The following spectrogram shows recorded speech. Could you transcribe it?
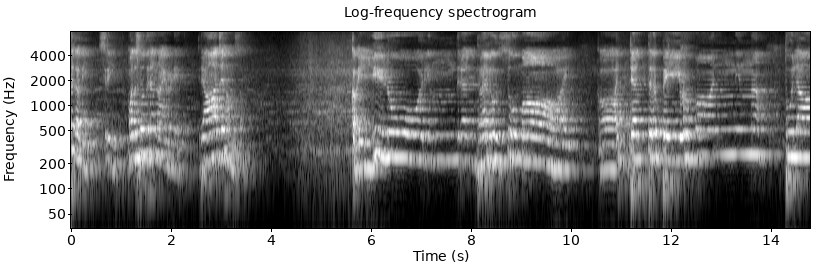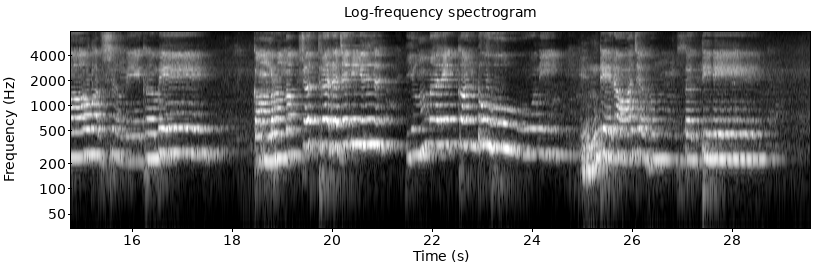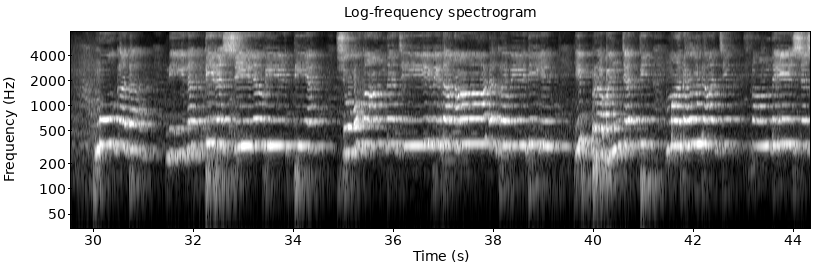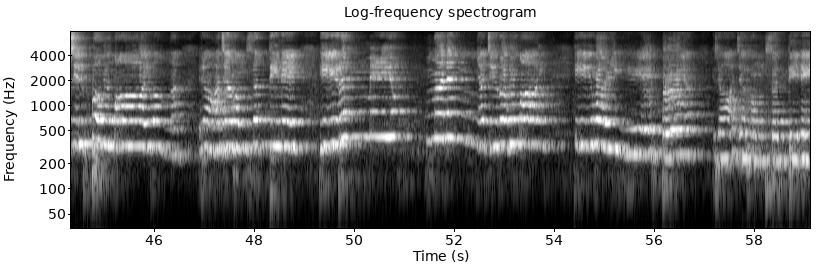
പ്രശസ്ത കവി ശ്രീ മധുസൂദനൻ നായരുടെ രാജഹംസം. കയ്യിലോരിന്ദ്രധനുസുമായി കാറ്റത്ത് പെയ്യുവാൻ നിന്ന തുലാവർഷമേഘമേ. കമ്ര നക്ഷത്ര രചനയിൽ ഇന്നലെ കണ്ടു നീ എന്റെ രാജഹംസത്തിനെ. നീലത്തിരശീല വീഴ്ത്തിയ ശോകാന്ത ജീവിത നാടകവേദിയിൽ ഈ പ്രപഞ്ചത്തിൻ മനോരാജ്യ സന്ദേശ ശില്പവുമായി വന്ന രാജഹംസത്തിനെ ഈറന്മിഴിയും നനഞ്ഞ ചിറവുമായി ഈ വഴിയെ പോയ രാജഹംസത്തിനെ.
